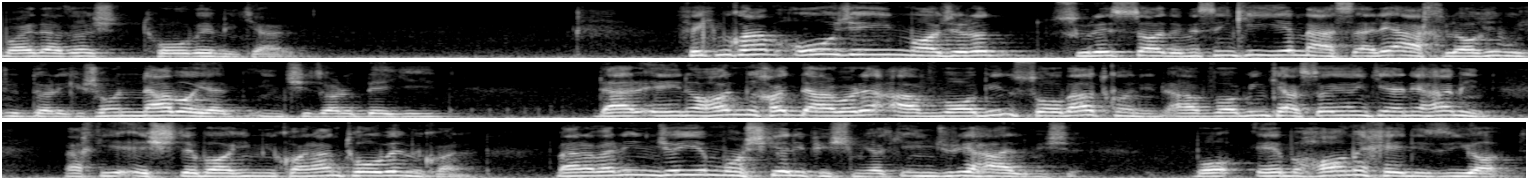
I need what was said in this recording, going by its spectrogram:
باید ازش توبه می‌کرد. فکر می‌کنم اوج این ماجرا سوره ساده مثل اینکه یه مسئله اخلاقی وجود داره که شما نباید این چیزها رو بگید. در عین حال می‌خواید درباره اوابین صحبت کنید. اوابین کسایی که یعنی همین وقتی اشتباهی می‌کنن توبه می‌کنن. بنابراین اینجا یه مشکلی پیش میاد که اینجوری حل میشه. با ابهام خیلی زیاد.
